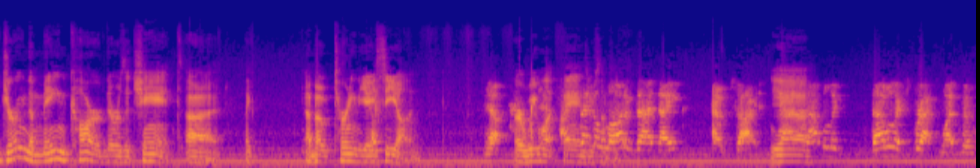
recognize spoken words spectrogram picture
during the main card there was a chant uh, like about turning the AC on Yeah. or we want I fans or spent a lot of that night outside. Yeah. That, that will that will express what the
